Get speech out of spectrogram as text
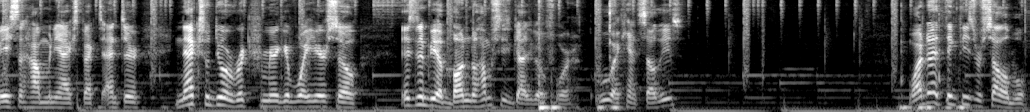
based on how many I expect to enter. Next, we'll do a Rookie Premier giveaway here. So this is going to be a bundle. How much these guys go for? Ooh, I can't sell these. Why did I think these were sellable?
